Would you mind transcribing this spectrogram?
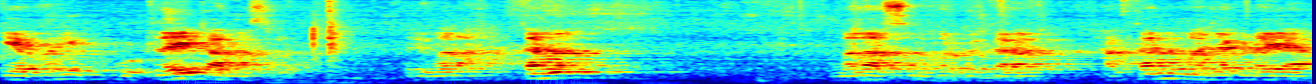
केव्हाही कुठलंही काम असलं तरी मला हक्कानं मला संपर्क करा. हक्कानं माझ्याकडे या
